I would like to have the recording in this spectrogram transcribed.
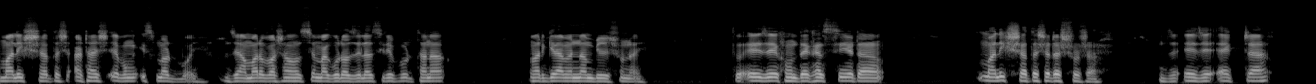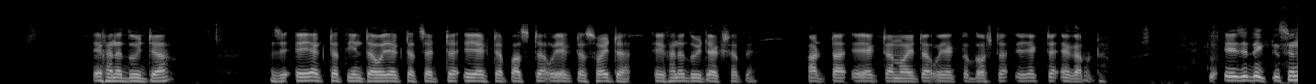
মালিক সাতাশ আঠাশ এবং স্মার্ট বয় যে আমার বাসা হচ্ছে মাগুরা জেলা শ্রীপুর থানা, আমার গ্রামের নাম বিলসোনাই। তো এই যে এখন দেখাচ্ছি এটা মালিক সাতাশ আঠাশ শসা। যে এই যে একটা, এখানে দুইটা, যে এই একটা তিনটা, ওই একটা চারটা, এই একটা পাঁচটা, ওই একটা ছয়টা, এখানে দুইটা একসাথে। আটটা, এই একটা নয়টা, ওই একটা দশটা, এই একটা এগারোটা। তো এই যে দেখতেছেন,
